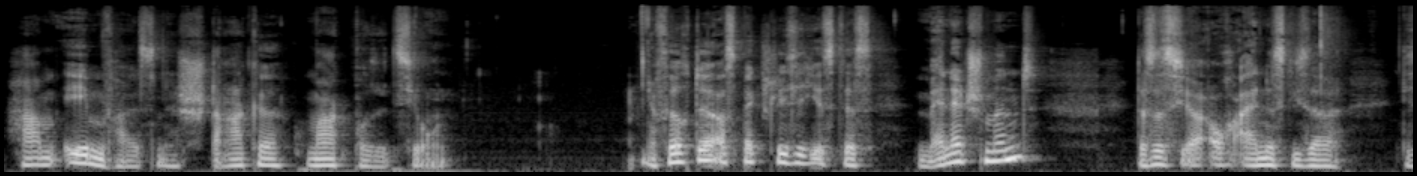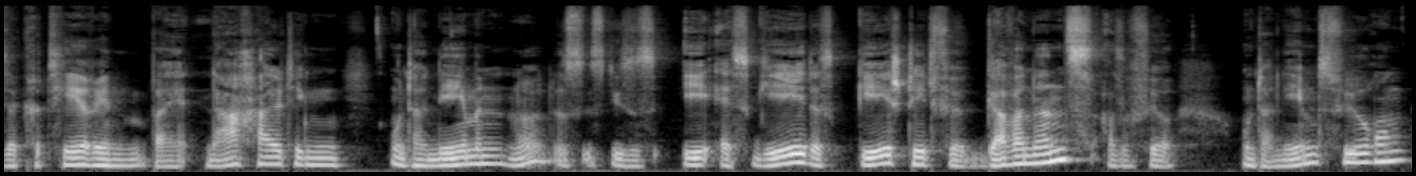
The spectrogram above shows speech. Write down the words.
haben ebenfalls eine starke Marktposition. Der vierte Aspekt schließlich ist das Management. Das ist ja auch eines dieser dieser Kriterien bei nachhaltigen Unternehmen. Ne? Das ist dieses ESG. Das G steht für Governance, also für Unternehmensführung.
